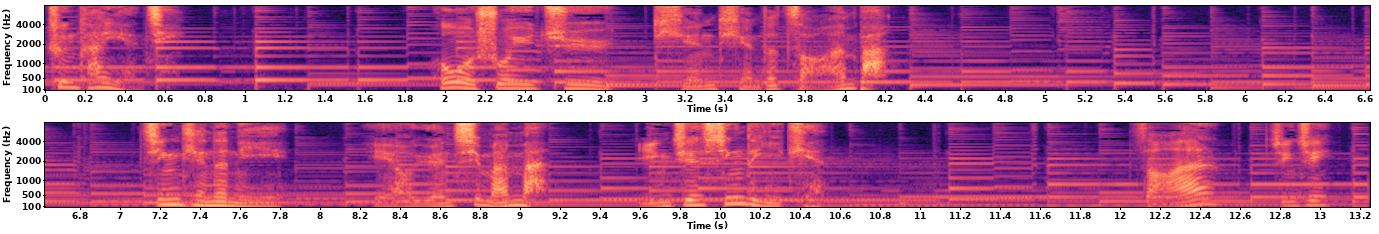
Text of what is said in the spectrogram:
睁开眼睛，和我说一句甜甜的早安吧。今天的你也要元气满满，迎接新的一天。早安，晶晶。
